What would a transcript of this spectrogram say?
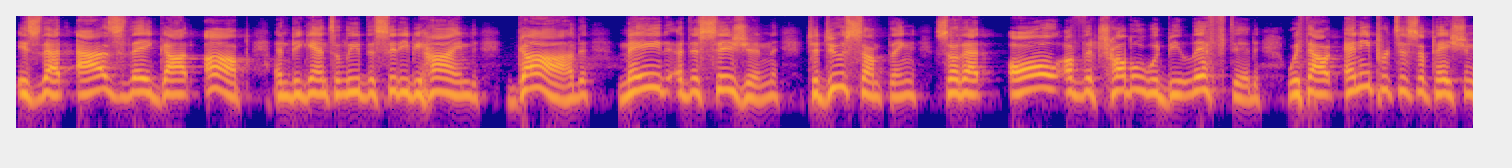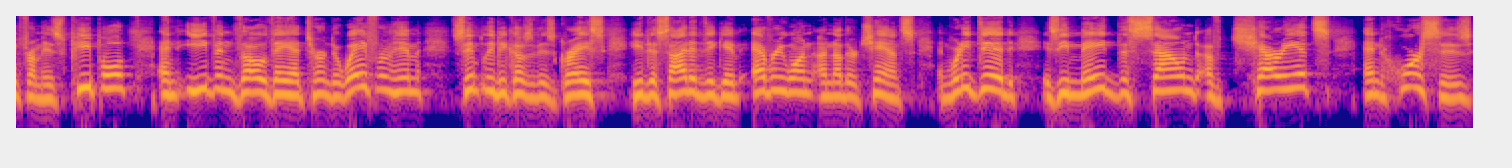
is that as they got up and began to leave the city behind, God made a decision to do something so that all of the trouble would be lifted without any participation from his people. And even though they had turned away from him simply because of his grace, he decided to give everyone another chance. And what he did is he made the sound of chariots and horses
